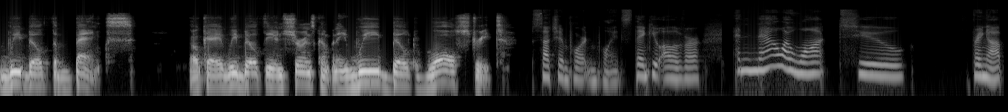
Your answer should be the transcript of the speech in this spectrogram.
we built the banks, Okay. We built the insurance company. We built Wall Street. Such important points. Thank you, Oliver. And now I want to bring up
